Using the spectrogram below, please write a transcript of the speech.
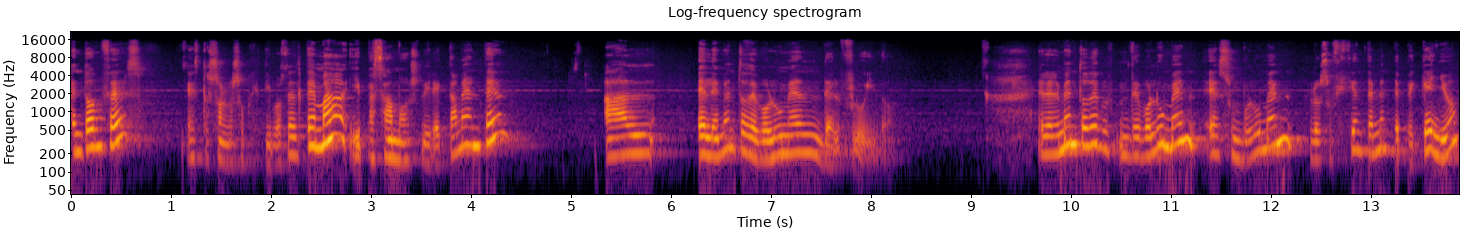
Entonces, estos son los objetivos del tema y pasamos directamente al elemento de volumen del fluido. El elemento de, volumen es un volumen lo suficientemente pequeño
